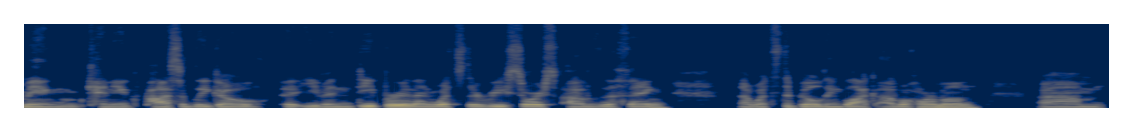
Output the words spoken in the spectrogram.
I mean, can you possibly go uh, even deeper than what's the resource of the thing? Uh, what's the building block of a hormone? Um,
